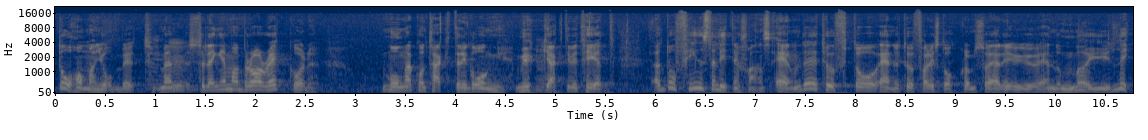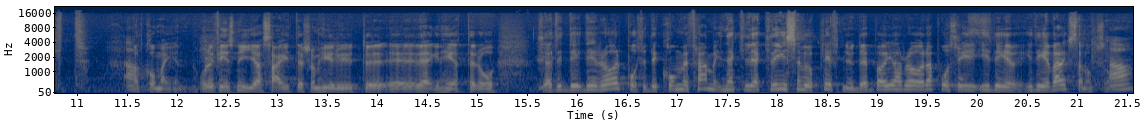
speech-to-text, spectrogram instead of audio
då har man jobbigt. Men så länge man har bra record, många kontakter igång, mycket aktivitet, ja, då finns det en liten chans. Även om det är tufft och ännu tuffare i Stockholm så är det ju ändå möjligt att komma in. Och det finns nya sajter som hyr ut eh, lägenheter. Och, det, det, det rör på sig, det kommer fram. Den här krisen vi upplevt nu, det börjar röra på sig i idé, idéverkstan också. Ja.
